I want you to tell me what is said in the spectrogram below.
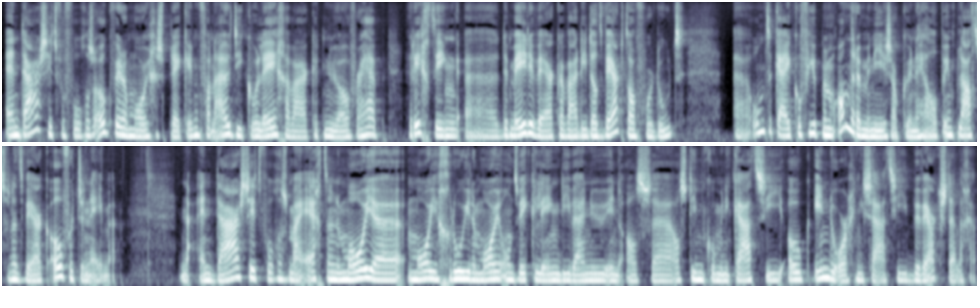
en daar zit vervolgens ook weer een mooi gesprek in vanuit die collega waar ik het nu over heb, richting de medewerker waar die dat werk dan voor doet, om te kijken of je op een andere manier zou kunnen helpen in plaats van het werk over te nemen. Nou, en daar zit volgens mij echt een mooie, mooie groei, een mooie ontwikkeling die wij nu in als, uh, als teamcommunicatie ook in de organisatie bewerkstelligen.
